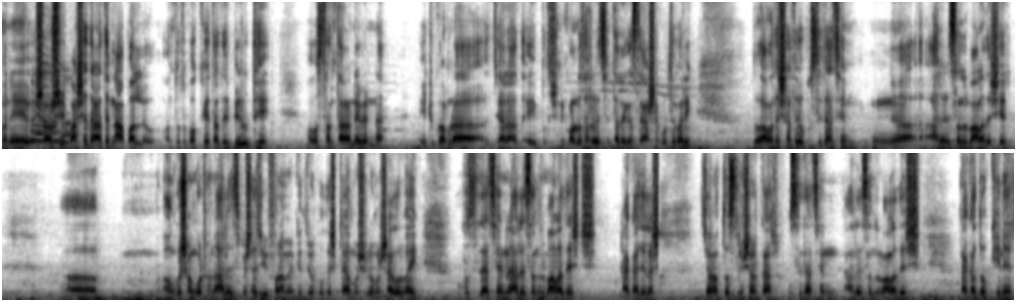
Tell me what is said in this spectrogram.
মানে সরাসরি পাশে দাঁড়াতে না পারলেও অন্তত পক্ষে তাদের বিরুদ্ধে অবস্থান তারা নেবেন না। এইটুকু আমরা যারা এই প্রতিষ্ঠানে কর্ণধার রয়েছেন, তাদের কাছ আশা করতে পারি। তো আমাদের সাথে উপস্থিত আছেন আহলে ইসলাম বাংলাদেশের অঙ্গ সংগঠন আহলে পেশাজীবী ফোরামের কেন্দ্রীয় উপদেষ্টা মশির রহমান সাগর ভাই। উপস্থিত আছেন আহলে ইসলাম বাংলাদেশ, ঢাকা জেলা জনাব তসলিম সরকার উপস্থিত আছেন আহলে ইসলাম বাংলাদেশ ঢাকা দক্ষিণের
